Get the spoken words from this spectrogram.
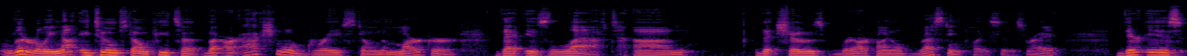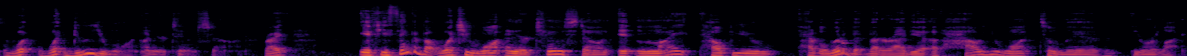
literally not a tombstone pizza, but our actual gravestone, the marker that is left um, that shows where our final resting place is, right? There is what what do you want on your tombstone, right? If you think about what you want on your tombstone, it might help you have a little bit better idea of how you want to live your life,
